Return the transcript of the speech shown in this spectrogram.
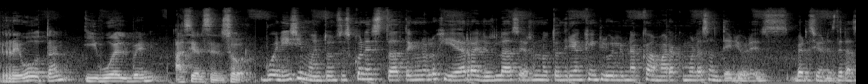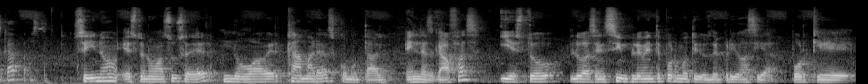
rebotan y vuelven hacia el sensor. Buenísimo, entonces con esta tecnología de rayos láser no tendrían que incluirle una cámara como las anteriores versiones de las gafas. Sí, no, esto no va a suceder, no va a haber cámaras como tal en las gafas y esto lo hacen simplemente por motivos de privacidad, porque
